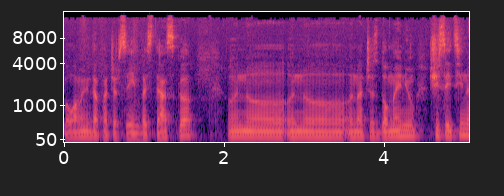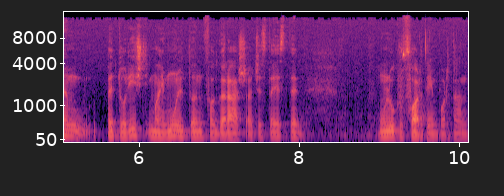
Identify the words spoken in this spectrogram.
oamenii de afaceri să investească în, în, în acest domeniu și să-i ținem pe turiști mai mult în Făgăraș. Acesta este un lucru foarte important.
